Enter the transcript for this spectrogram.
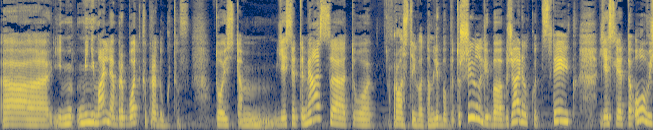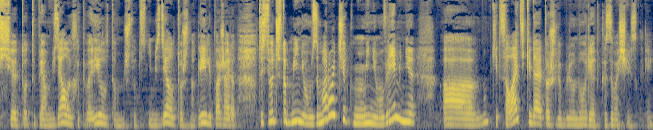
и минимальная обработка продуктов продуктов. То есть, там, если это мясо, то просто его там либо потушил, либо обжарил какой-то стейк. Если это овощи, то ты прям взял их, отварил, там что-то с ними сделал, тоже на гриле пожарил. То есть вот чтобы минимум заморочек, минимум времени, а, ну, какие-то салатики, да, я тоже люблю, но редко из овощей скорее.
